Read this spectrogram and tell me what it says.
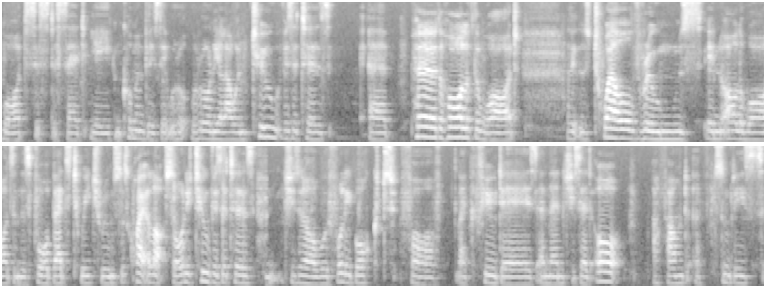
ward sister said, yeah, you can come and visit. We're, we're only allowing two visitors uh, per the whole of the ward. I think there's 12 rooms in all the wards and there's four beds to each room, so it's quite a lot. So only two visitors. She said, oh, we're fully booked for like a few days. And then she said, oh, I found uh, somebody's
